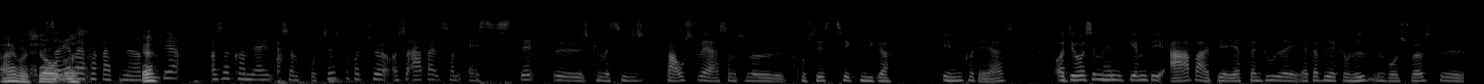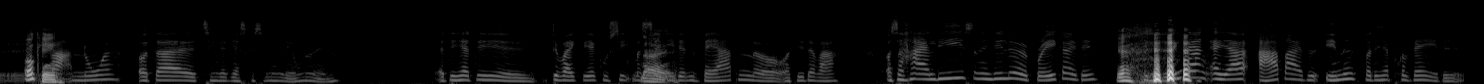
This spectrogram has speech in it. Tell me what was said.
Ej, hvor sjovt. Så jeg var på raffinaderi ja. der, og så kom jeg ind som procesoperatør, og så arbejdede som assistent, øh, kan man sige, bagsvær, som sådan noget procestekniker inde på deres. Og det var simpelthen igennem det arbejde, der jeg fandt ud af, at der blev jeg gravid med vores første øh, Okay. barn, Noah, og der øh, tænkte jeg, at jeg skal simpelthen lave noget andet. At det her, det, øh, det var ikke det, jeg kunne se mig Nej. selv i den verden, og, og det der var. Og så har jeg lige sådan en lille breaker i det. Ja. Fordi dengang, at jeg arbejdede inde for det her private,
